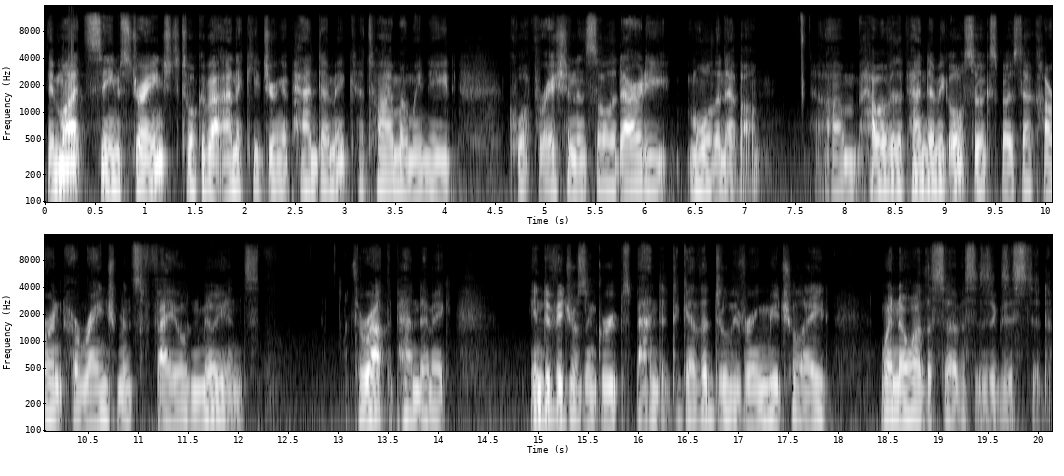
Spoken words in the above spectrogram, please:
It might seem strange to talk about anarchy during a pandemic, a time when we need cooperation and solidarity more than ever. Um, however, the pandemic also exposed how current arrangements failed millions. Throughout the pandemic, individuals and groups banded together, delivering mutual aid where no other services existed.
